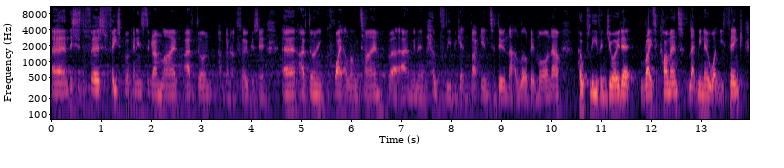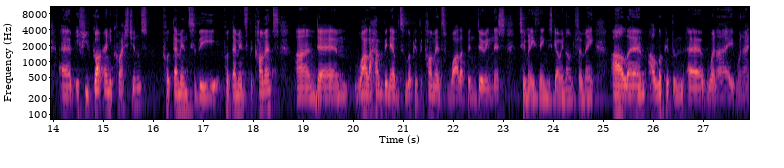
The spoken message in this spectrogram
Uh, this is the first Facebook and Instagram live I've done. I've gone out of focus here. Uh, I've done in quite a long time, but I'm going to hopefully be getting back into doing that a little bit more now. Hopefully you've enjoyed it. Write a comment. Let me know what you think. Um, if you've got any questions, put them into the put them into the comments. And um, while I haven't been able to look at the comments while I've been doing this, too many things going on for me. I'll um, I'll look at them uh, when I when I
